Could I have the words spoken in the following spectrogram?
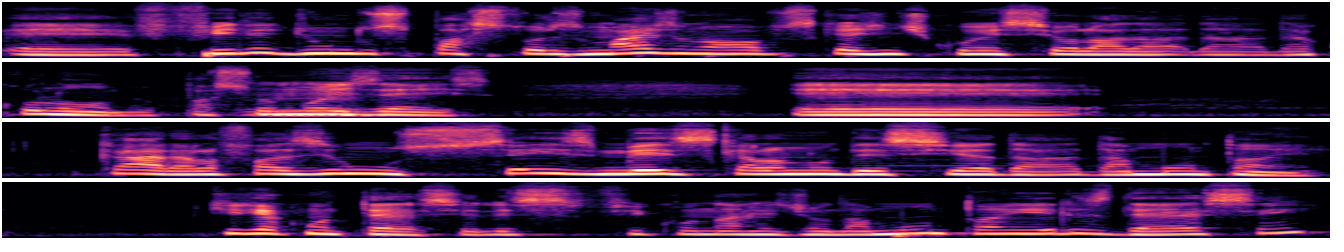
é, filha de um dos pastores mais novos que a gente conheceu lá da, da, da Colômbia, o pastor Moisés. É, cara, ela fazia uns seis meses que ela não descia da, da montanha. O que, que acontece? Eles ficam na região da montanha, eles descem,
